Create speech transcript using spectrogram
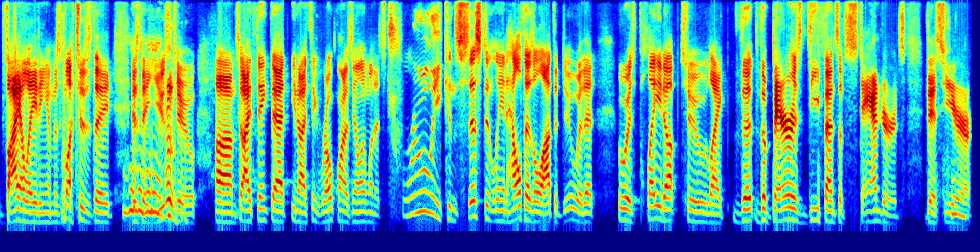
violating him as much as they as they used to. Um, so I think that you know I think Roquan is the only one that's truly consistently, and health has a lot to do with it who has played up to like the the Bears defensive standards this hmm. year.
